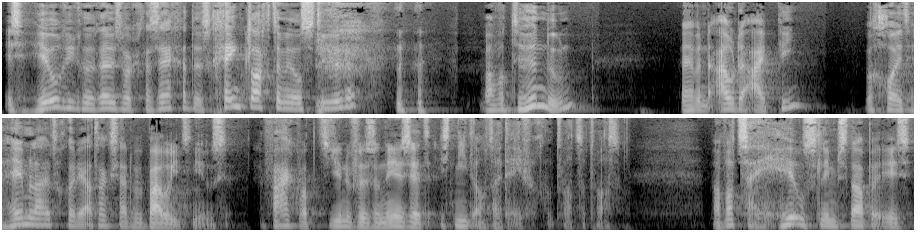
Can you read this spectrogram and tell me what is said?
Is heel rigoureus wat ik ga zeggen. Dus geen klachten wil sturen. maar wat hun doen... We hebben een oude IP. We gooien het helemaal uit, we gooien de attractie uit, we bouwen iets nieuws. Vaak wat Universal neerzet is niet altijd even goed wat het was. Maar wat zij heel slim snappen is...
